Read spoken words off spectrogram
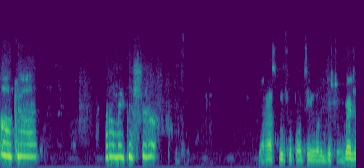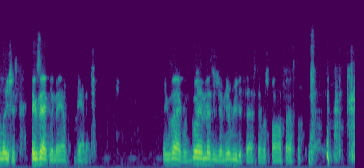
oh God. I don't make this shit up. The high school football team won the district. Congratulations. Exactly, ma'am. Damn it. Exactly. Go ahead and message him. He'll read it faster and respond faster.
